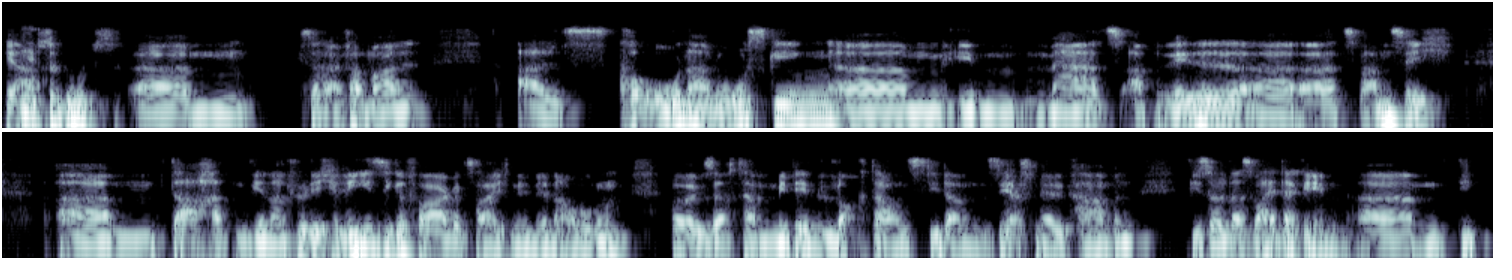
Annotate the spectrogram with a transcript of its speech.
ja. Ja, absolut. Ähm, ich sage einfach mal, als Corona losging ähm, im März, April äh, 20, ähm, da hatten wir natürlich riesige Fragezeichen in den Augen, weil wir gesagt haben, mit den Lockdowns, die dann sehr schnell kamen, wie soll das weitergehen? Ähm, die,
